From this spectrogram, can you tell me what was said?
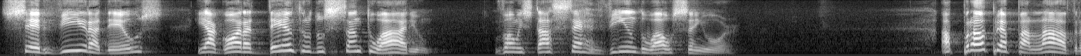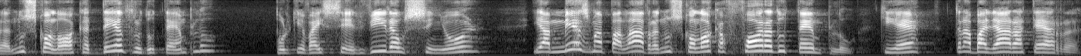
servir a Deus e agora dentro do santuário vão estar servindo ao Senhor. A própria palavra nos coloca dentro do templo, porque vai servir ao Senhor, e a mesma palavra nos coloca fora do templo, que é trabalhar a terra,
